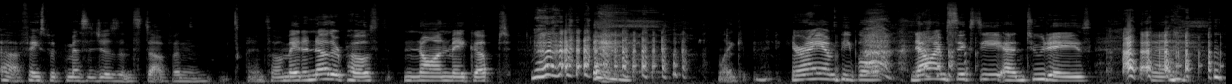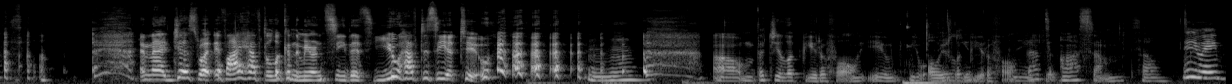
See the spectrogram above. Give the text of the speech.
uh, Facebook messages and stuff. And, and so I made another post, non makeuped. like, here I am, people. Now I'm 60 and two days. And- And I just what if I have to look in the mirror and see this, you have to see it too. Mm-hmm. um, but you look beautiful. You you always look you. beautiful. Thank That's you. awesome. so, anyway,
